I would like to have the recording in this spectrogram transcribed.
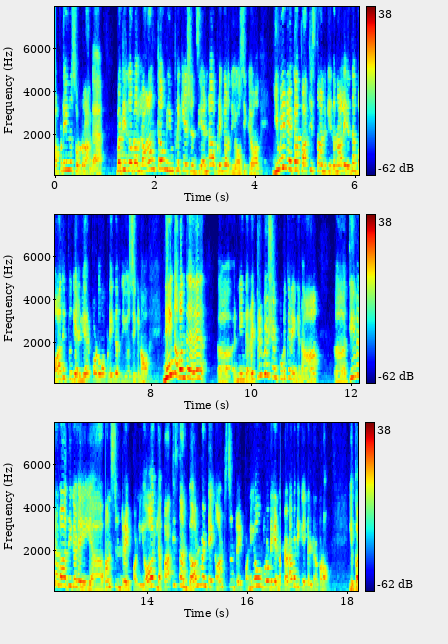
அப்படின்னு சொல்றாங்க. பட் இதோட லாங் டேர்ம் இம்ப்ளிகேஷன்ஸ் என்ன அப்படிங்கறது யோசிக்கணும். இமீடியட்டா பாகிஸ்தானுக்கு இதனால என்ன பாதிப்புகள் ஏற்படும் அப்படிங்கறது யோசிக்கணும். நீங்க வந்து நீங்க ரெட்ரிபியூஷன் கொடுக்குறீங்கன்னா தீவிரவாதிகளை கான்சென்ட்ரேட் பண்ணியோ இல்ல பாகிஸ்தான் கவர்மெண்டை கான்சென்ட்ரேட் பண்ணியோ உங்களுடைய நடவடிக்கைகள் இருக்கணும். இப்ப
